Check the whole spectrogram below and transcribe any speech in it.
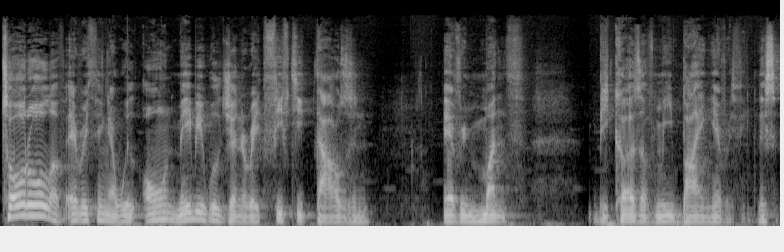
total of everything I will own maybe will generate 50,000 every month because of me buying everything. Listen,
